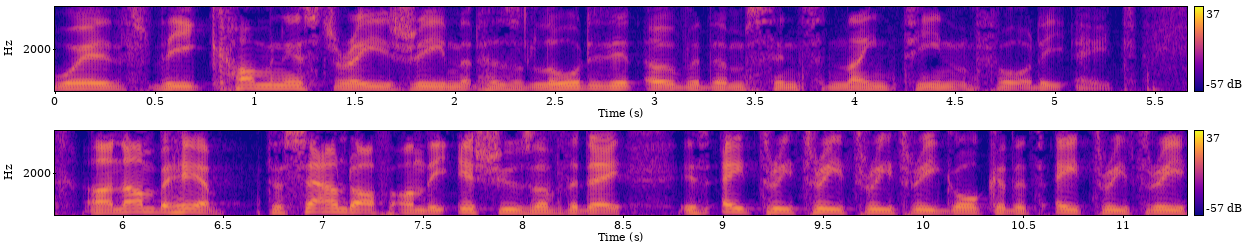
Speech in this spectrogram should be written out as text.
with the communist regime that has lorded it over them since 1948. Our number here to sound off on the issues of the day is 833 Gorka. That's 833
